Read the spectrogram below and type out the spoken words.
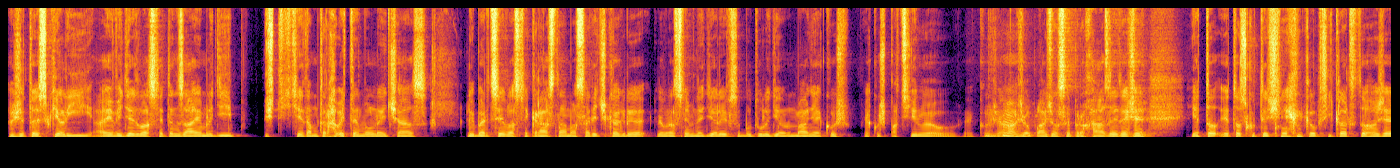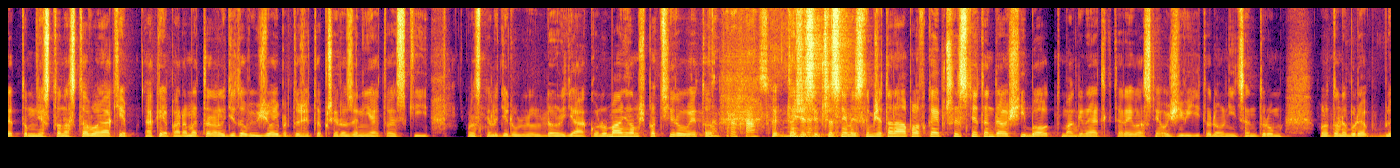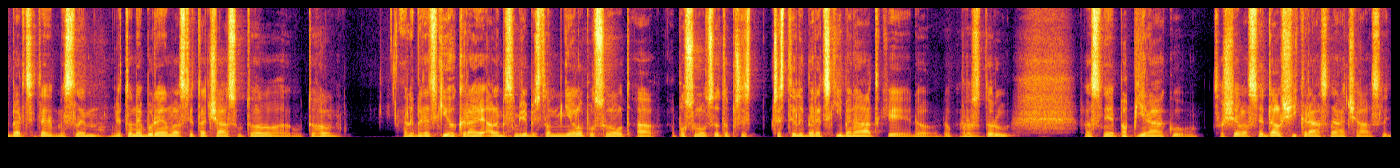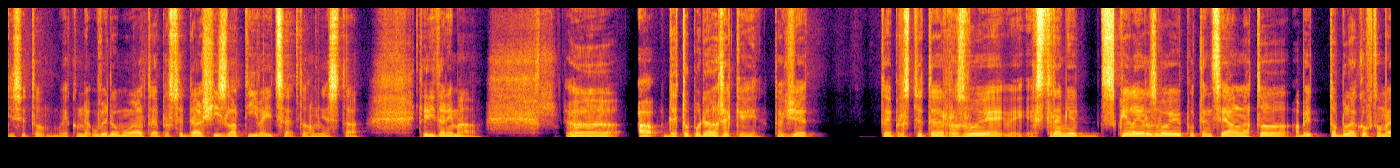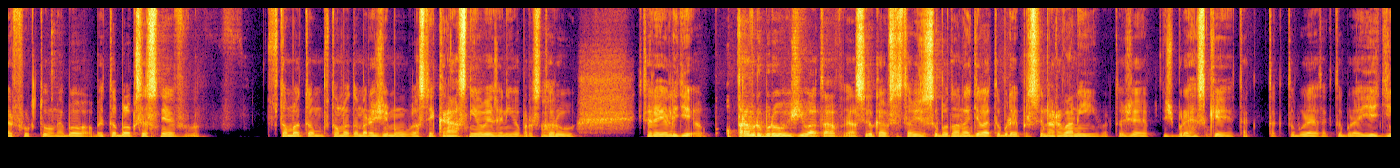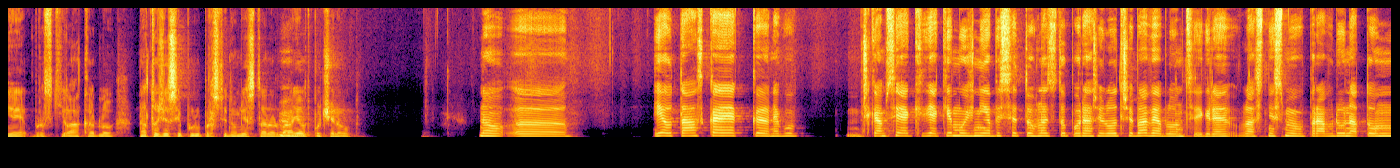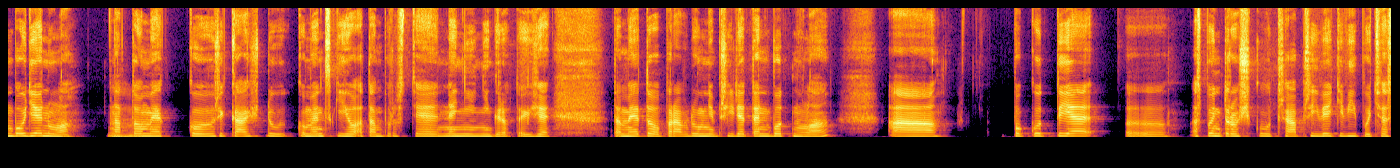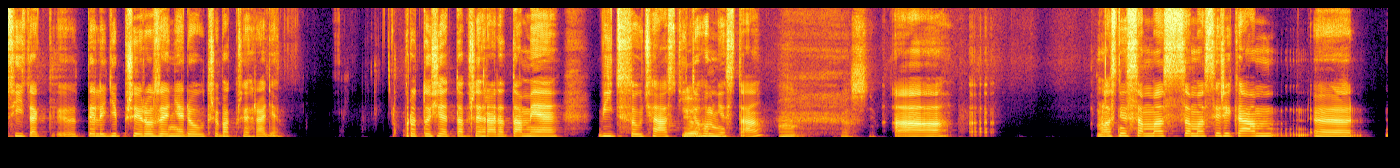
Takže to je skvělý a je vidět vlastně ten zájem lidí, když chtějí tam trávit ten volný čas, Liberci je vlastně krásná Masaryčka, kde, kde vlastně v neděli, v sobotu lidi normálně jako, jako špacírujou, jako mm-hmm. plážou se procházejí, takže je to, je to skutečně jako příklad toho, že to město nastavilo nějaký, nějaký parametr a lidi to využívají, protože to je přirozený a je to hezký. Vlastně lidi jdou do, do jako normálně tam špacírují. Je to, procházku, takže si přesně myslím, že ta náplavka je přesně ten další bod, magnet, který vlastně oživí to dolní centrum. Ono to nebude v Liberci, tak myslím, že to nebude jen vlastně ta část u toho, u toho libereckého kraje, ale myslím, že by se to mělo posunout a, a posunout se to přes, přes ty liberecké benátky do, do prostoru vlastně papíráku, což je vlastně další krásná část. Lidi si to jako neuvědomují, ale to je prostě další zlatý vejce toho města, který tady má. E, a jde to podél řeky, takže to je prostě je rozvoj, extrémně skvělý rozvojový potenciál na to, aby to bylo jako v tom Erfurtu, nebo aby to bylo přesně v tomhletom, v tomhletom režimu vlastně krásného věřeného prostoru, uh který lidi opravdu budou využívat. A já si dokážu představit, že sobota a neděle to bude prostě narvaný, protože když bude hezky, tak, tak, to, bude, tak to bude jedině obrovský lákadlo na to, že si půjdu prostě do města normálně hmm. odpočinout. No, uh, je otázka, jak, nebo říkám si, jak, jak je možné, aby se tohle to podařilo třeba v Jablonci, kde vlastně jsme opravdu na tom bodě nula. Na mm-hmm. tom, jak jako říkáš, jdu Komenskýho a tam prostě není nikdo. Takže tam je to opravdu, mně přijde ten bod nula. A pokud je uh, aspoň trošku třeba přívětivý počasí, tak uh, ty lidi přirozeně jdou třeba k přehradě. Protože ta přehrada tam je víc součástí jo. toho města. Aha, jasně. A uh, vlastně sama, sama si říkám,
